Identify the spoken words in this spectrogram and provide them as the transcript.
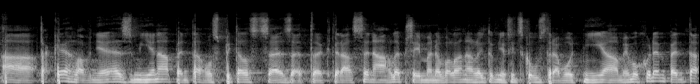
a také hlavně zmíněná Penta Hospitals CZ, která se náhle přejmenovala na Litoměřickou zdravotní. A mimochodem Penta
